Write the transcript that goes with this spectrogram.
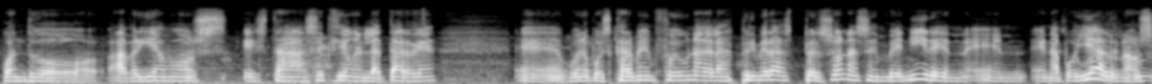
cuando abríamos esta sección en la tarde, eh, bueno, pues Carmen fue una de las primeras personas en venir, en, en, apoyarnos.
